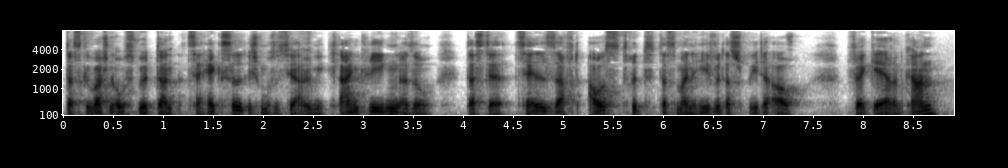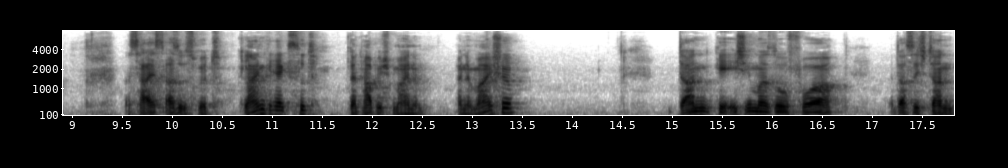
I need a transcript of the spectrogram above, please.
Das gewaschene Obst wird dann zerhäckselt. Ich muss es ja irgendwie klein kriegen, also dass der Zellsaft austritt, dass meine Hefe das später auch vergären kann. Das heißt also, es wird klein gehäckselt, dann habe ich meine, meine Maische. Dann gehe ich immer so vor, dass ich dann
